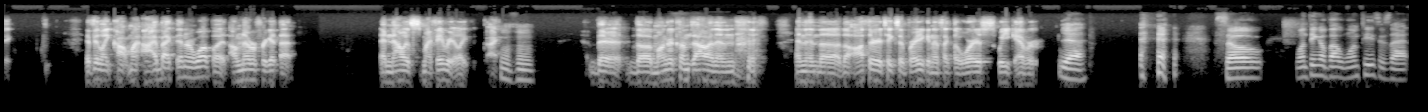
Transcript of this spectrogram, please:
it if it like caught my eye back then or what, but I'll never forget that. And now it's my favorite. Like I, hmm the the manga comes out and then and then the the author takes a break and it's like the worst week ever. Yeah. so, one thing about One Piece is that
